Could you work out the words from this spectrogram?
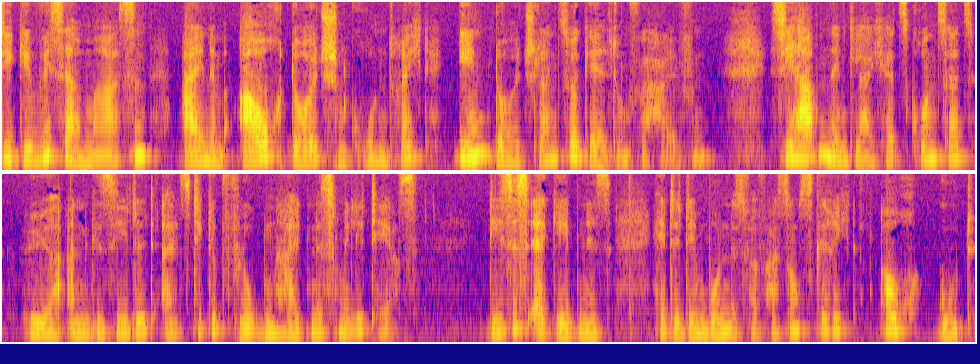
die gewissermaßen einem auch deutschen Grundrecht in Deutschland zur Geltung verhalfen. Sie haben den Gleichheitsgrundsatz höher angesiedelt als die Gepflogenheiten des Militärs. Dieses Ergebnis hätte dem Bundesverfassungsgericht auch gut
